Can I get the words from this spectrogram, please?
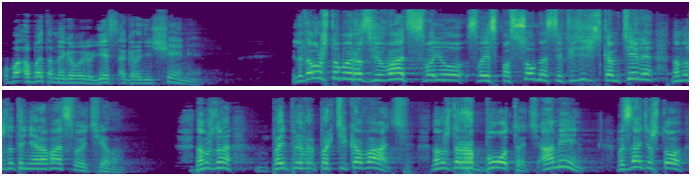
Об этом я говорю, есть ограничения. Для того, чтобы развивать свою, свои способности в физическом теле, нам нужно тренировать свое тело. Нам нужно практиковать, нам нужно работать. Аминь. Вы знаете, что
